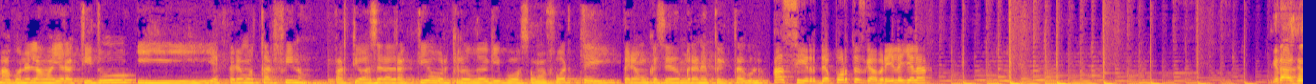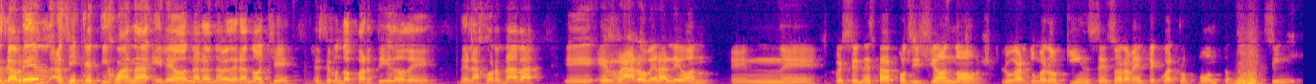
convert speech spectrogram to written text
a poner la mayor actitud y esperemos estar finos. El partido va a ser atractivo porque los dos equipos somos fuertes y esperemos que sea un gran espectáculo. Así, Deportes Gabriel Ayala. Gracias, Gabriel. Así que Tijuana y León a las 9 de la noche, el segundo partido de, la jornada. Eh, es raro ver a León en, eh, pues en esta posición, ¿no? Lugar número 15, solamente cuatro puntos. Sí,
